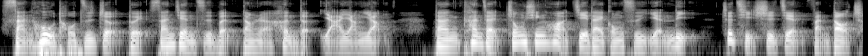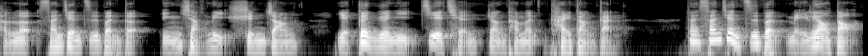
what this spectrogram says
散户投资者对三箭资本当然恨得牙痒痒，但看在中心化借贷公司眼里，这起事件反倒成了三箭资本的影响力勋章，也更愿意借钱让他们开杠杆。但三箭资本没料到，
